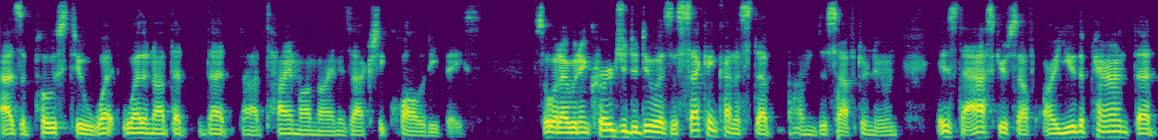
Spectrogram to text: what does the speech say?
as opposed to what whether or not that that uh, time online is actually quality based. So what I would encourage you to do as a second kind of step um, this afternoon is to ask yourself, are you the parent that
